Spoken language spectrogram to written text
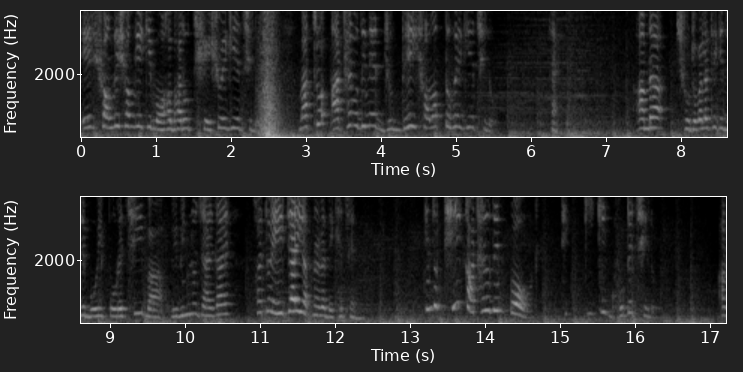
এর সঙ্গে সঙ্গে কি মহাভারত শেষ হয়ে গিয়েছিল? মাত্র আঠারো দিনের যুদ্ধেই সমাপ্ত হয়ে গিয়েছিল। হ্যাঁ আমরা ছোটবেলা থেকে যে বই পড়েছি বা বিভিন্ন জায়গায় হয়তো এইটাই আপনারা দেখেছেন। কিন্তু ঠিক আঠারো দিন পর ঠিক কি কি ঘটেছিল? আর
